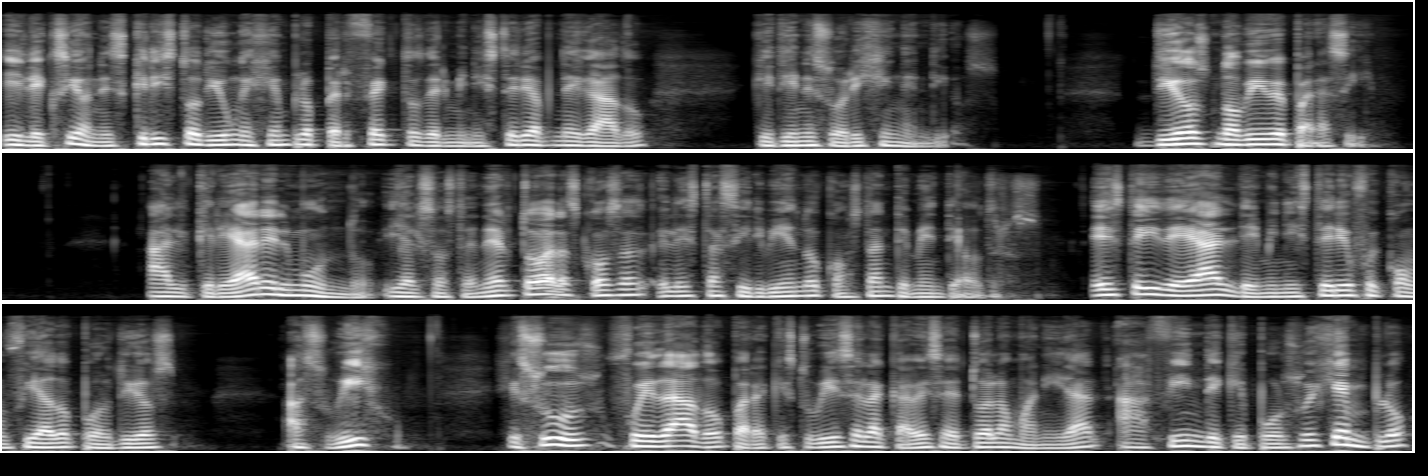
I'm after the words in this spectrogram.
y lecciones, Cristo dio un ejemplo perfecto del ministerio abnegado que tiene su origen en Dios. Dios no vive para sí. Al crear el mundo y al sostener todas las cosas, Él está sirviendo constantemente a otros. Este ideal de ministerio fue confiado por Dios a su Hijo. Jesús fue dado para que estuviese a la cabeza de toda la humanidad a fin de que por su ejemplo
